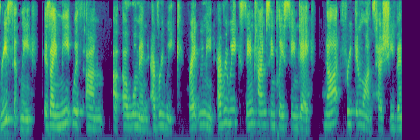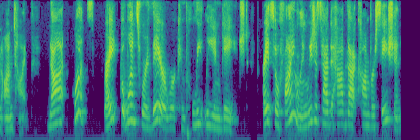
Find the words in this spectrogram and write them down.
recently is I meet with um, a, a, woman every week, right? We meet every week, same time, same place, same day. Not freaking once has she been on time. Not once, right? But once we're there, we're completely engaged, right? So finally, we just had to have that conversation.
